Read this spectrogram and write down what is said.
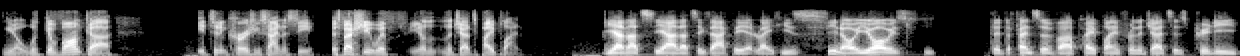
you know, with Gawanka, it's an encouraging sign to see, especially with you know the, the Jets pipeline. Yeah, that's yeah, that's exactly it, right? He's you know you always the defensive uh, pipeline for the Jets is pretty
